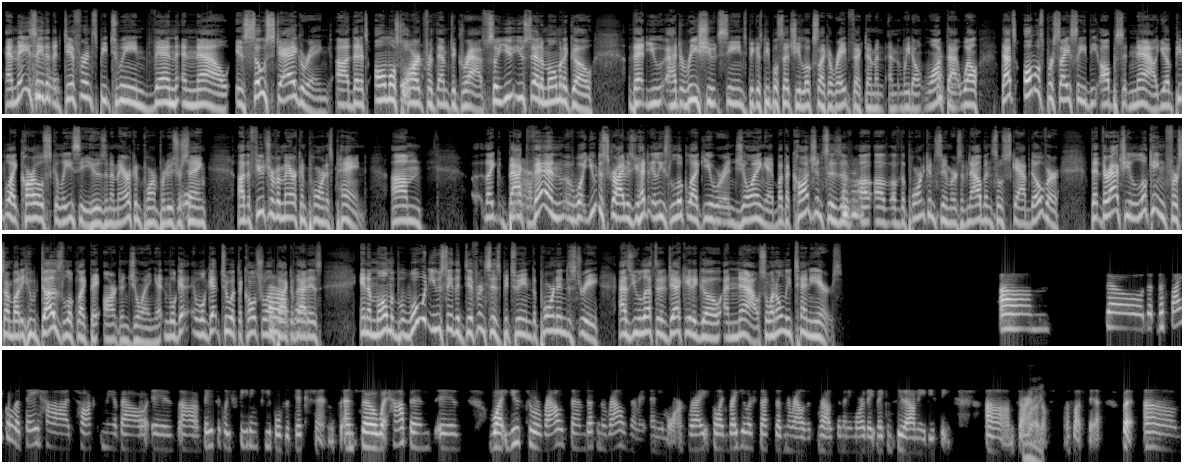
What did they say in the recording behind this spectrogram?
And they say that the mm-hmm. difference between then and now is so staggering uh, that it's almost yeah. hard for them to grasp. So you, you said a moment ago that you had to reshoot scenes because people said she looks like a rape victim and, and we don't want that. Mm-hmm. Well, that's almost precisely the opposite now. You have people like Carlos Scalisi, who's an American porn producer, saying uh, the future of American porn is pain. Um, like back yeah. then, what you described is you had to at least look like you were enjoying it. But the consciences of, mm-hmm. of, of, of the porn consumers have now been so scabbed over that they're actually looking for somebody who does look like they aren't enjoying it. And we'll get we'll get to what the cultural oh, impact oh, of that is in a moment. But what would you say the differences between the porn industry as you left it a decade ago and now? So in only ten years. Um so the, the cycle that they had talked to me about is uh, basically feeding people's addictions. And so what happens is what used to arouse them doesn't arouse them anymore, right? So like regular sex doesn't arouse, arouse them anymore. They they can see that on ABC. Um, sorry, right. I don't know. I was about to say that, but um,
